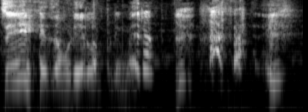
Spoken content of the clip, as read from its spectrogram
Sí, se murió la primera.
